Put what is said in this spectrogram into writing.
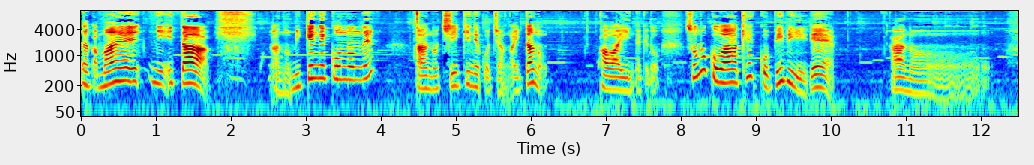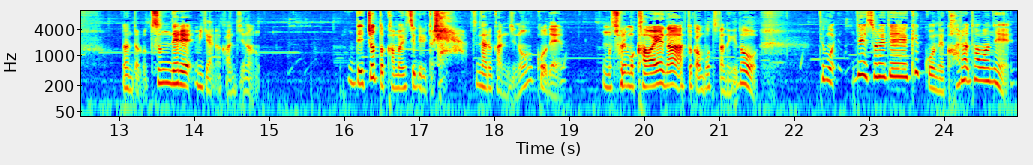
なんか前にいた、あの、三毛猫のね、あの、地域猫ちゃんがいたの。可愛いんだけど、その子は結構ビビリで、あのー、なんだろう、ツンデレみたいな感じなの。で、ちょっと構いすぎるとシャーってなる感じの子で、もうそれも可愛いなとか思ってたんだけど、でも、で、それで結構ね、体はね、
